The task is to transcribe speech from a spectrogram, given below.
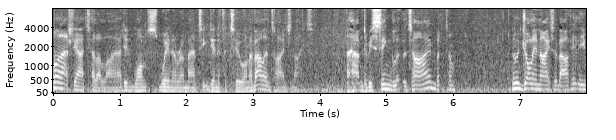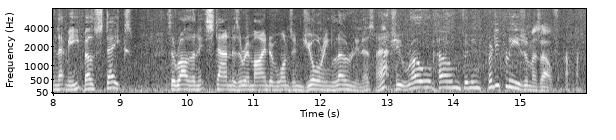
Well, actually, I tell a lie. I did once win a romantic dinner for two on a Valentine's night. I happened to be single at the time, but um, they were jolly nice about it. They even let me eat both steaks. So rather than it stand as a reminder of one's enduring loneliness, I actually rolled home feeling pretty pleased with myself.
